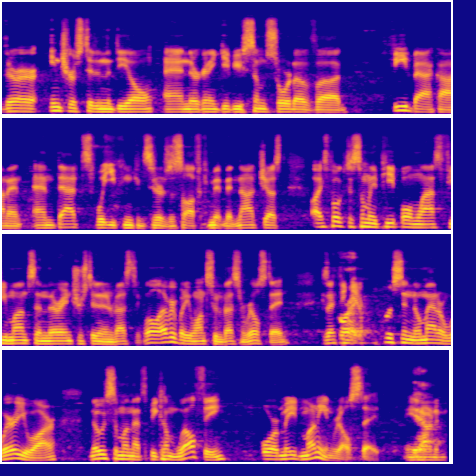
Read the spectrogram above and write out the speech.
they're interested in the deal, and they're going to give you some sort of uh, feedback on it. And that's what you can consider as a soft commitment, not just, oh, I spoke to so many people in the last few months and they're interested in investing. Well, everybody wants to invest in real estate because I think right. every person, no matter where you are, knows someone that's become wealthy or made money in real estate. You yeah. know I mean?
